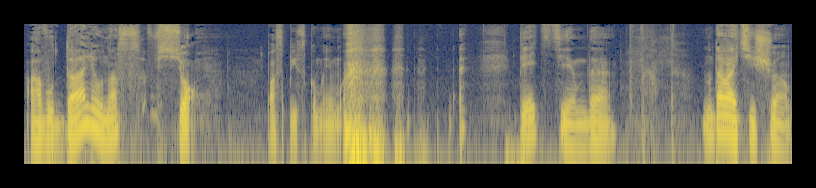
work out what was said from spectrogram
А вот далее у нас все по списку моему. Пять тем, да. Ну, давайте еще.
